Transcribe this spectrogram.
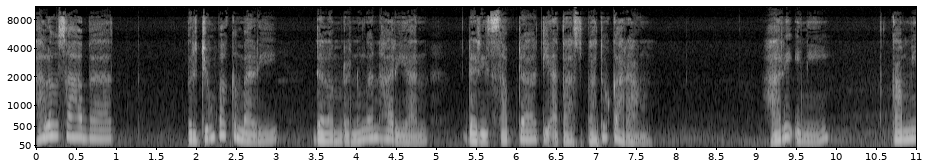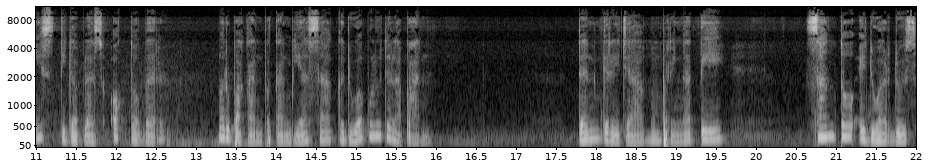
Halo sahabat, berjumpa kembali dalam renungan harian dari Sabda di atas Batu Karang. Hari ini, Kamis 13 Oktober, merupakan pekan biasa ke-28. Dan gereja memperingati Santo Eduardus,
